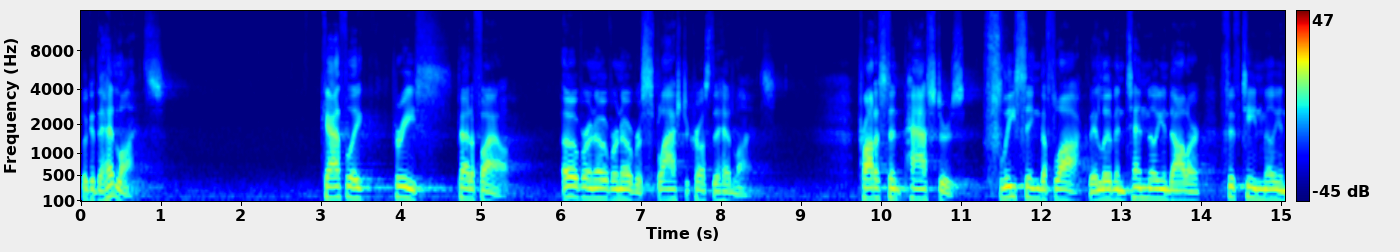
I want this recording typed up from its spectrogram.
Look at the headlines Catholic priests, pedophile, over and over and over, splashed across the headlines. Protestant pastors fleecing the flock. They live in $10 million, $15 million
